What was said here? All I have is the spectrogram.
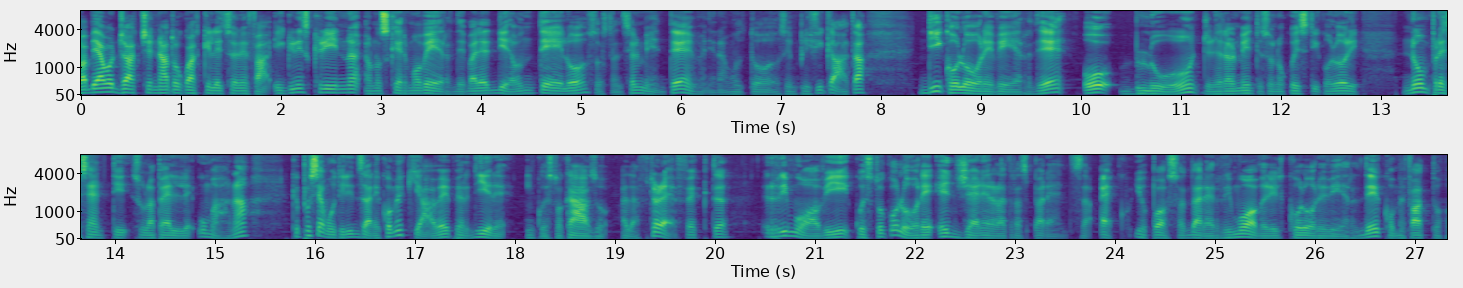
lo abbiamo già accennato qualche lezione fa. Il green screen è uno schermo verde, vale a dire un telo sostanzialmente, in maniera molto semplificata, di colore verde o blu, generalmente sono questi colori non presenti sulla pelle umana, che possiamo utilizzare come chiave per dire, in questo caso ad After Effects, rimuovi questo colore e genera la trasparenza. Ecco, io posso andare a rimuovere il colore verde, come fatto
